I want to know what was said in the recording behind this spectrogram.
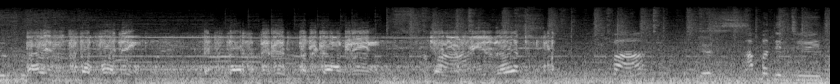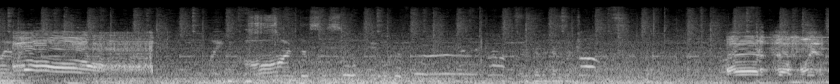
Guys, stop fighting. It starts to, get, to become green. Can you feel that? Pa? Yes. Apa did you even? Wow. Oh my god, this is so beautiful. Words of wisdom.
